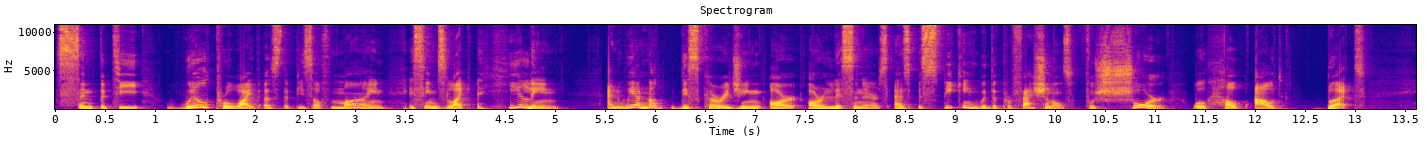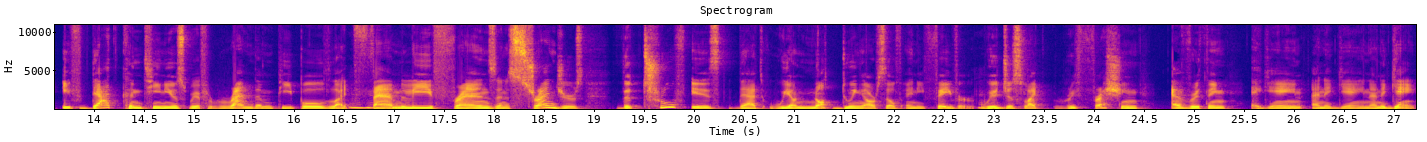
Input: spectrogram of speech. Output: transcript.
sympathy will provide us the peace of mind. It seems like a healing. And we are not discouraging our, our listeners as speaking with the professionals for sure will help out, but if that continues with random people like family, friends, and strangers, the truth is that we are not doing ourselves any favor. Mm-hmm. We're just like refreshing everything again and again and again.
